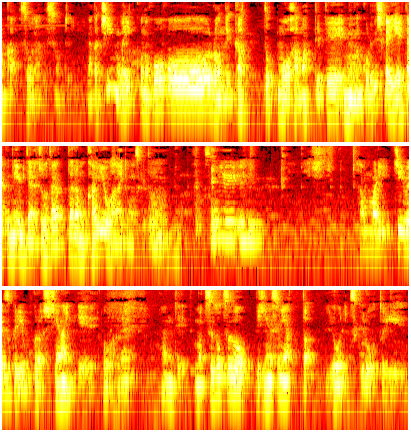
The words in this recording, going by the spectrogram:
んかそうなんです、本当に。なんかチームが一個の方法論でガッともうハマってて、うんなんかこれでしかやりたくねえみたいな状態だったらもう変えようがないと思うんですけど、うんそういう、あんまりチーム作りを僕らはしてないんで、そうだね。なんで、まあ、つどつどビジネスに合ったように作ろうという、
